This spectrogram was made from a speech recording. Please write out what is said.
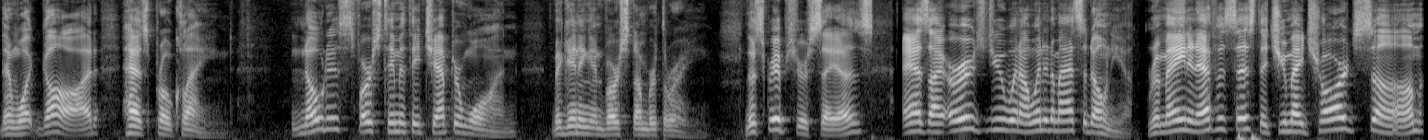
than what God has proclaimed. Notice 1 Timothy chapter 1, beginning in verse number 3. The Scripture says, as I urged you when I went into Macedonia. Remain in Ephesus that you may charge some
